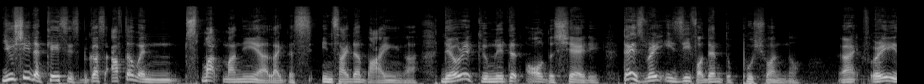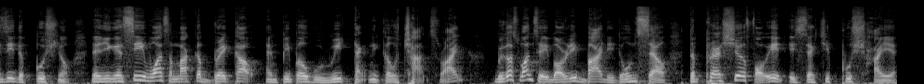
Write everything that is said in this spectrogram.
Usually the case is because after when smart money, uh, like the insider buying, uh, they already accumulated all the share. Already. That is very easy for them to push one, no? Right, very easy to push, no? Then you can see once a market breakout and people who read technical charts, right? Because once they've already buy, they don't sell. The pressure for it is actually push higher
